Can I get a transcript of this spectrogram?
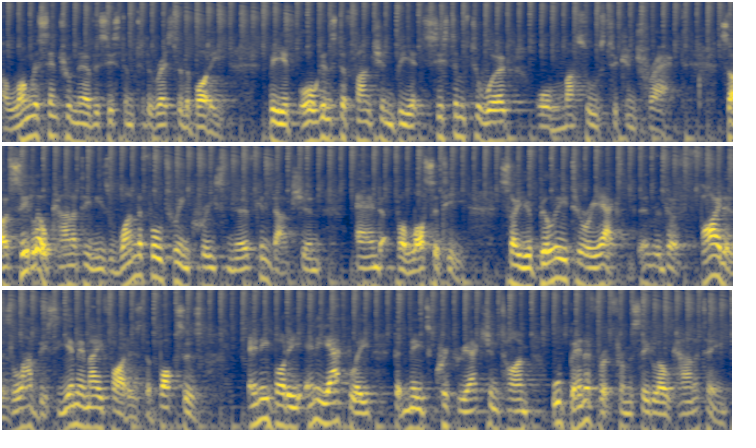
along the central nervous system to the rest of the body be it organs to function, be it systems to work, or muscles to contract. So acetyl L-carnitine is wonderful to increase nerve conduction and velocity. So your ability to react, the fighters love this, the MMA fighters, the boxers, Anybody, any athlete that needs quick reaction time will benefit from acetyl L-carnitine.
